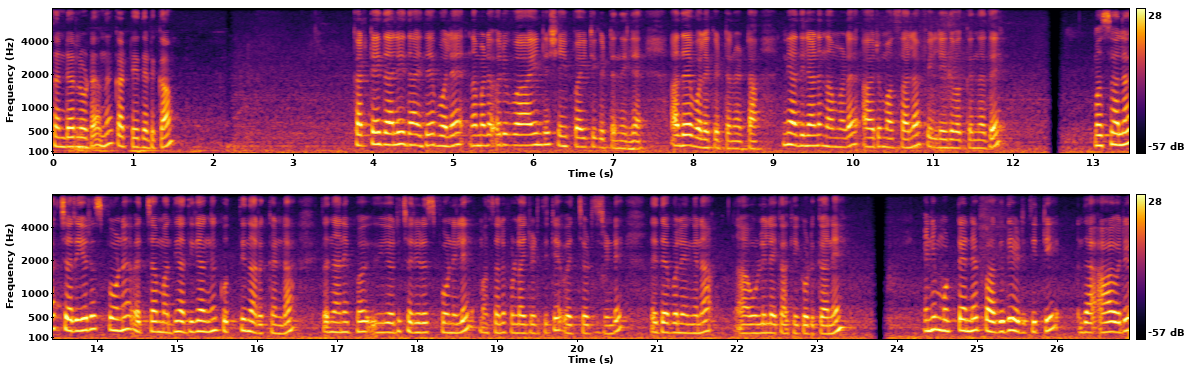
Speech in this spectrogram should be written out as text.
സെന്ററിലൂടെ ഒന്ന് കട്ട് ചെയ്തെടുക്കാം. കട്ട് ചെയ്താൽ ഇതാ ഇതേപോലെ നമ്മുടെ ഒരു വായിന്റെ ഷേപ്പായിട്ട് കിട്ടുന്നില്ലേ? അതേപോലെ കിട്ടണം കേട്ടോ. ഇനി അതിലാണ് നമ്മൾ ആ ഒരു മസാല ഫില്ല് ചെയ്ത് വെക്കുന്നത്. മസാല ചെറിയൊരു സ്പൂണ് വെച്ചാൽ മതി. അധികം അങ്ങ് കുത്തി നിറക്കണ്ട. ഇത് ഞാനിപ്പോൾ ഈ ഒരു ചെറിയൊരു സ്പൂണിൽ മസാല ഫുള്ളായിട്ട് എടുത്തിട്ട് വെച്ചെടുത്തിട്ടുണ്ട് ഇതേപോലെ ഇങ്ങനെ ഉള്ളിലേക്കാക്കി കൊടുക്കാനേ. ഇനി മുട്ടേന്റെ പകുതി എടുത്തിട്ട് ആ ഒരു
